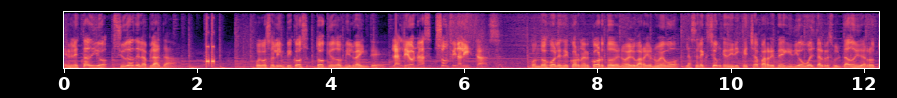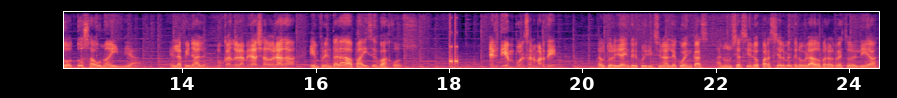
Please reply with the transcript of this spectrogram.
en el estadio Ciudad de la Plata. Juegos Olímpicos Tokio 2020. Las Leonas son finalistas. Con dos goles de córner corto de Noel Barrio Nuevo, la selección que dirige Chapa Retegui dio vuelta al resultado y derrotó 2 a 1 a India. En la final, buscando la medalla dorada, enfrentará a Países Bajos. El tiempo en San Martín. La Autoridad Interjurisdiccional de Cuencas anuncia cielo parcialmente nublado para el resto del día,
